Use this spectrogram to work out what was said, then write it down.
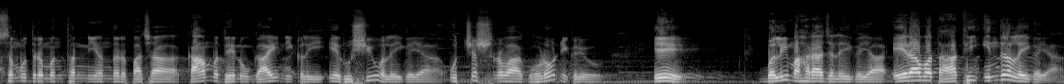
સમુદ્ર મંથનની અંદર પાછા કામધેનુ ગાય નીકળી, એ ઋષિઓ લઈ ગયા ઉચ્ચશ્રવા ઘોડો નીકળ્યો, એ બલિ મહારાજ લઈ ગયા, એરાવત હાથી ઇન્દ્ર લઈ ગયા,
